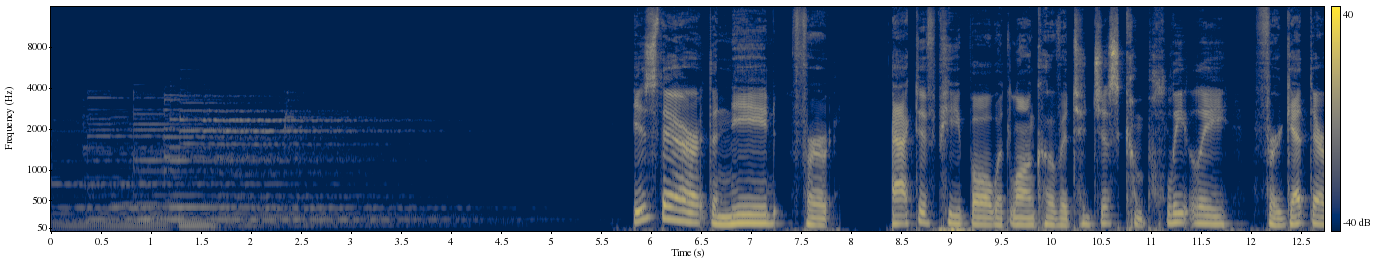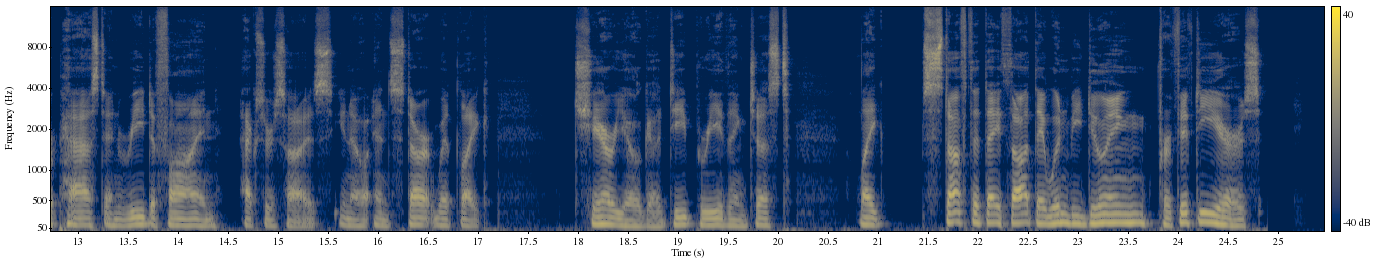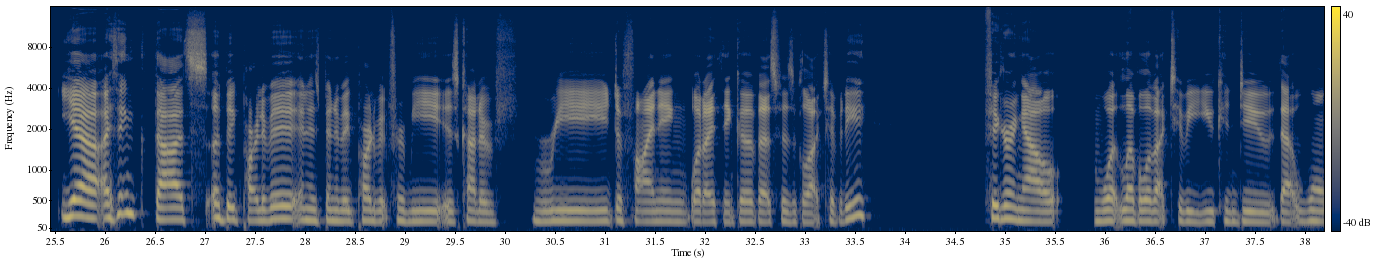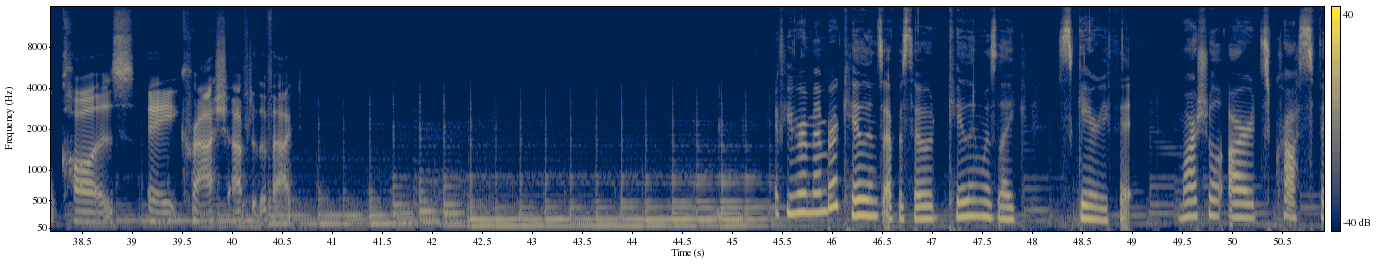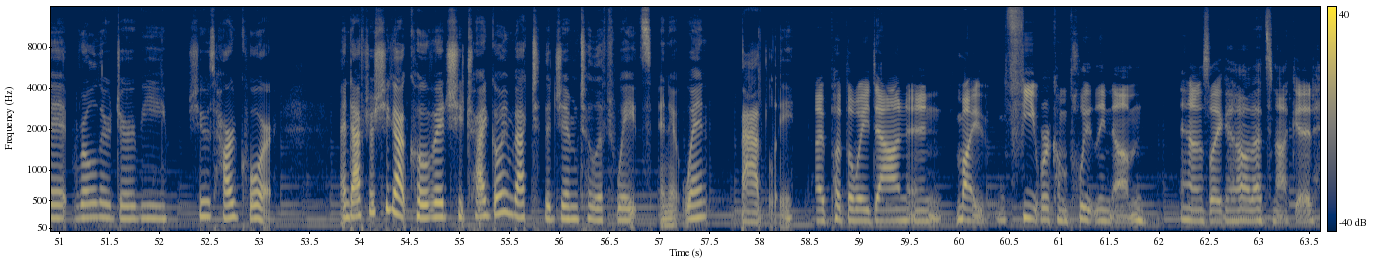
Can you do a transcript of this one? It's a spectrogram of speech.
Is there the need for active people with long COVID to just completely forget their past and redefine exercise, you know, and start with like chair yoga, deep breathing, just like stuff that they thought they wouldn't be doing for 50 years. Yeah, I think that's a big part of it and has been a big part of it for me is kind of redefining what I think of as physical activity. Figuring out what level of activity you can do that won't cause a crash after the fact. If you remember Kaelyn's episode, Kaelyn was like scary fit martial arts, CrossFit, roller derby. She was hardcore. And after she got COVID, she tried going back to the gym to lift weights, and it went badly. I put the weight down, and my feet were completely numb. And I was like, oh, that's not good.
